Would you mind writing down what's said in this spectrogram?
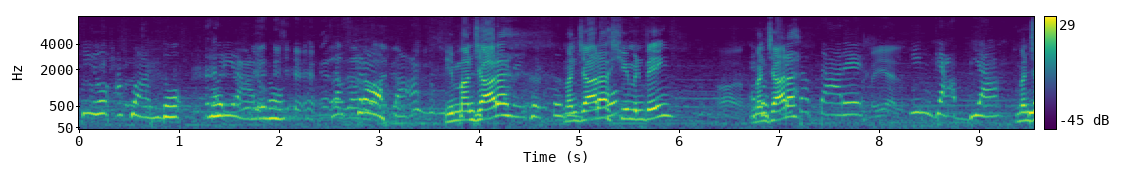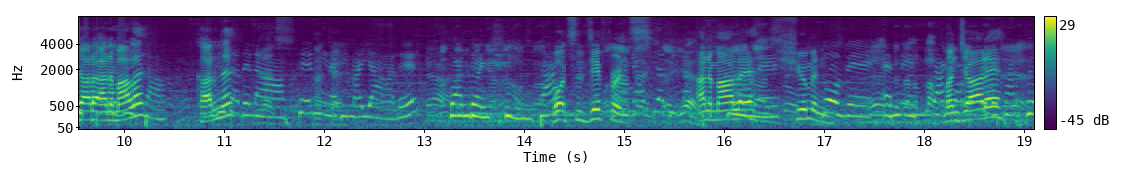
fino a quando moriranno. La scrofa You mangiare? Mangiare human being? Mangiare? costretta a stare in gabbia. Mangiare animale? Vita. Carne? La vita della femmina di maiale quando è incinta. What's the difference? La gabbia Animale, human. Dove è messa Mangiare? quando.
